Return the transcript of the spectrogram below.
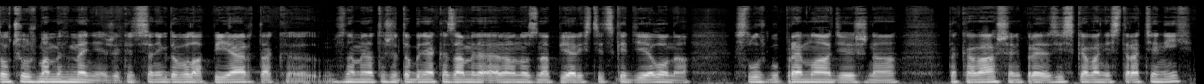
to, čo už máme v mene, že keď sa niekto volá PR, tak e, znamená to, že to bude nejaká zameranosť na PRistické dielo, na službu pre mládež, na taká vášeň pre získavanie stratených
